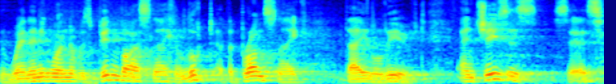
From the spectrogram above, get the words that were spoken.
And when anyone that was bitten by a snake and looked at the bronze snake, they lived. And Jesus says,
